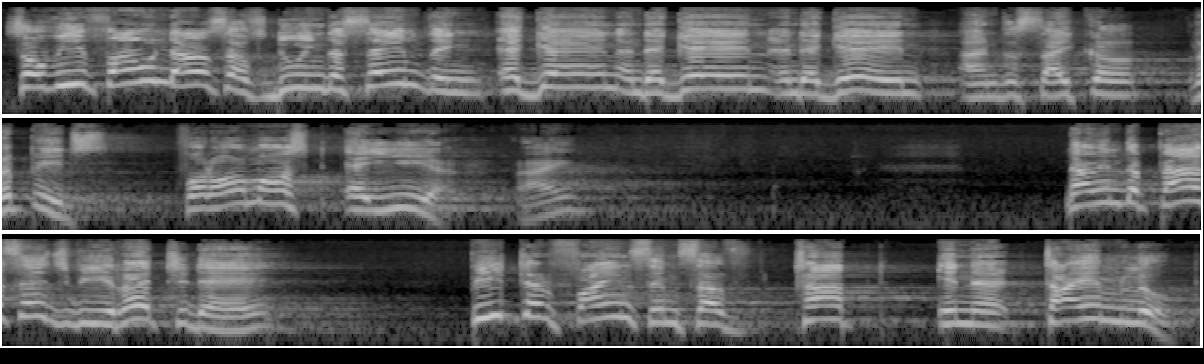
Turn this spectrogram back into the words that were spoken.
So we found ourselves doing the same thing again and again and again, and the cycle repeats for almost a year, right? Now, in the passage we read today, Peter finds himself trapped in a time loop.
